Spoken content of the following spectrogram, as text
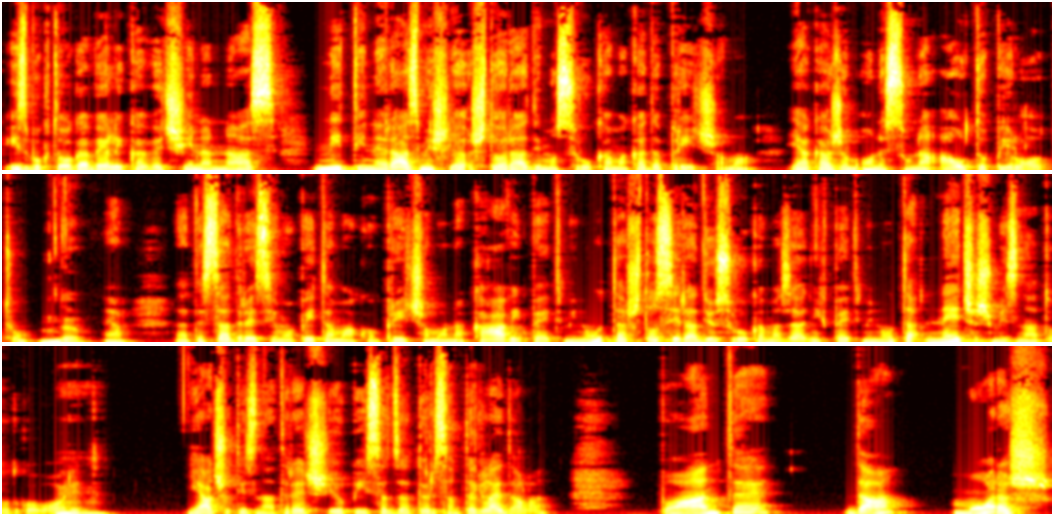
I zbog toga velika većina nas niti ne razmišlja što radimo s rukama kada pričamo. Ja kažem, one su na autopilotu. Da. Ja. Da te sad recimo pitam ako pričamo na kavi pet minuta, što si radio s rukama zadnjih pet minuta, nećeš mi znati odgovoriti. Mhm. Ja ću ti znati reći i opisati zato jer sam te gledala. Poante je da moraš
